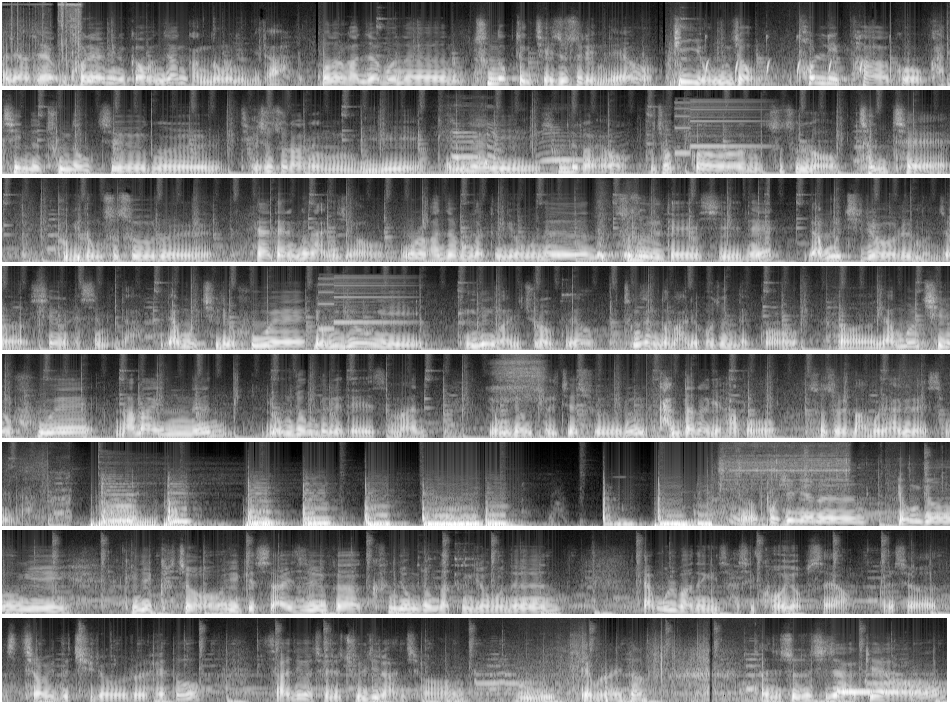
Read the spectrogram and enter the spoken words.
안녕하세요. 코리아 미니카 원장 강동훈입니다. 오늘 환자분은 충농증 재수술인데요. 비용종, 폴립하고 같이 있는 충농증을 재수술하는 일이 굉장히 힘들어요. 무조건 수술로 전체 부비동 수술을 해야 되는 건 아니죠. 오늘 환자분 같은 경우는 수술 대신에 약물 치료를 먼저 시행을 했습니다. 약물 치료 후에 용종이 굉장히 많이 줄었고요. 증상도 많이 호전됐고 어, 약물 치료 후에 남아있는 용종들에 대해서만 용종 결제술을 간단하게 하고 수술을 마무리하기로 했습니다. 어, 보시면은 용종이 굉장히 크죠. 이렇게 사이즈가 큰 용종 같은 경우는 약물 반응이 사실 거의 없어요. 그래서 스테로이드 치료를 해도 사이즈가 전혀 줄지를 않죠. 음, 데브라이더. 자, 이제 수술 시작할게요.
